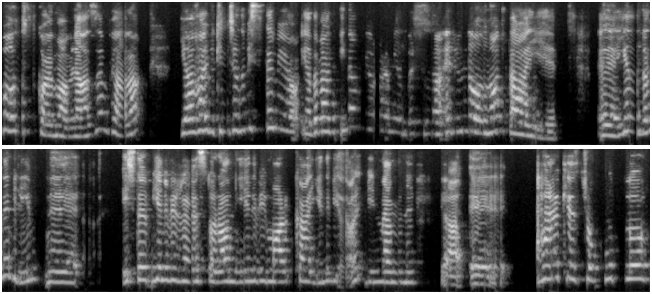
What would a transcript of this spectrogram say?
Post koymam lazım falan. Ya halbuki canım istemiyor ya da ben inanmıyorum yılbaşına. Elimde olmak daha iyi. E, ya da ne bileyim e, işte yeni bir restoran, yeni bir marka, yeni bir bilmem ne. Ya e, herkes çok mutlu.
